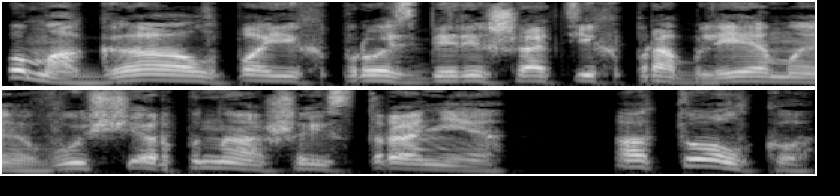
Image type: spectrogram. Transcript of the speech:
помогал по их просьбе решать их проблемы в ущерб нашей стране. А толку?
